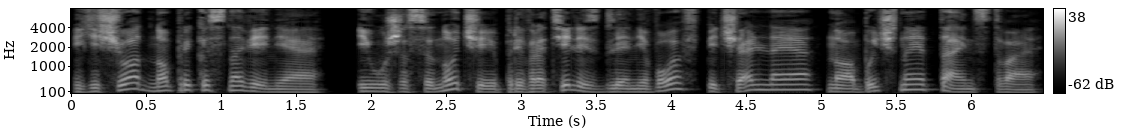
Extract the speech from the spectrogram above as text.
Еще одно прикосновение, и ужасы ночи превратились для него в печальное, но обычное таинство.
